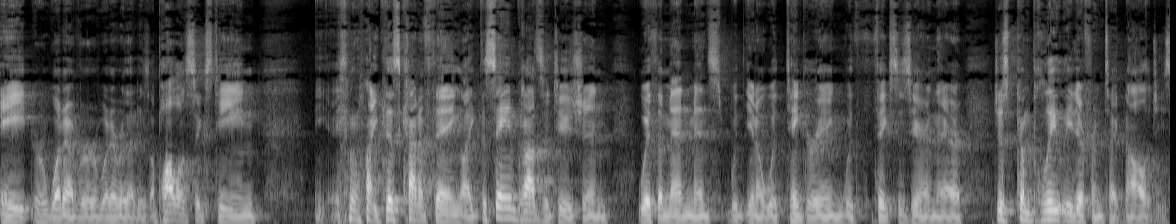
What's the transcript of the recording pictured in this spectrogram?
eight or whatever, whatever that is, Apollo 16, like this kind of thing, like the same constitution with amendments, with, you know, with tinkering, with fixes here and there, just completely different technologies.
